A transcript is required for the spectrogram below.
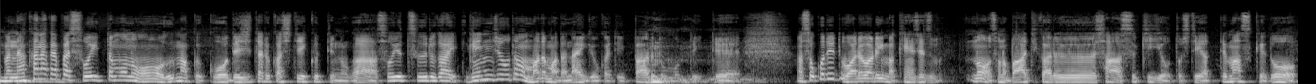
まあ、なかなかやっぱりそういったものをうまくこうデジタル化していくっていうのが、そういうツールが現状でもまだまだない業界っていっぱいあると思っていて、まあ、そこで言うと我々今建設のそのバーティカルサース企業としてやってますけど、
